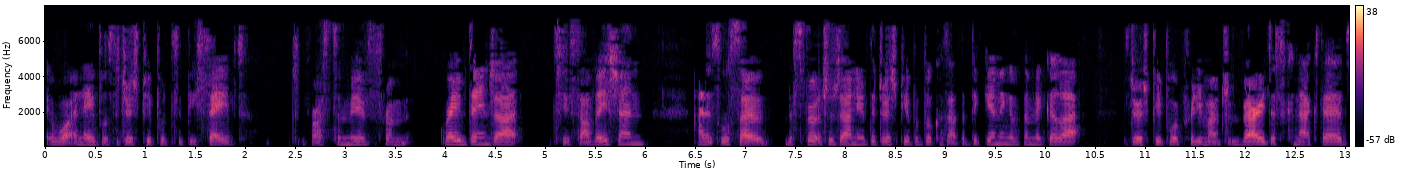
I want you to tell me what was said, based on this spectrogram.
what enables the Jewish people to be saved, for us to move from grave danger to salvation, And it's also the spiritual journey of the Jewish people because at the beginning of the Megillah, Jewish people were pretty much very disconnected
